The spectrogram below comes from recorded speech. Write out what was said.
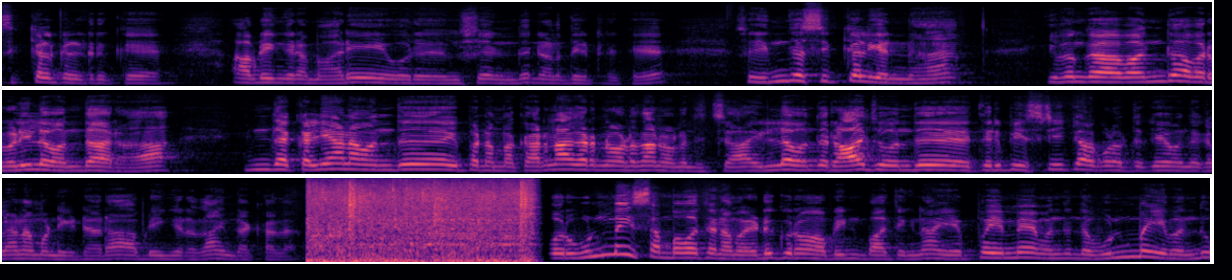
சிக்கல்கள் இருக்குது அப்படிங்கிற மாதிரி ஒரு விஷயம் வந்து நடந்துக்கிட்டு இருக்கு. ஸோ இந்த சிக்கல் என்ன? இவங்க வந்து அவர் வெளியில் வந்தாரா? இந்த கல்யாணம் வந்து இப்போ நம்ம கருணாகரனோட தான் நடந்துச்சா? இல்லை வந்து ராஜு வந்து திருப்பி ஸ்ரீகாகுளத்துக்கே வந்து கல்யாணம் பண்ணிக்கிட்டாரா? அப்படிங்கிறதா இந்த கதை. ஒரு உண்மை சம்பவத்தை நம்ம எடுக்கிறோம் அப்படின்னு பார்த்தீங்கன்னா எப்பயுமே வந்து இந்த உண்மை வந்து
